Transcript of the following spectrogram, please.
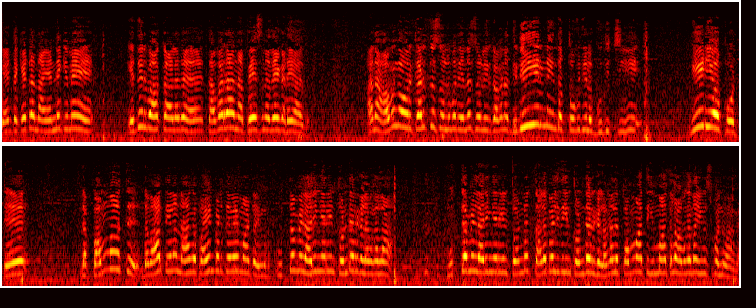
என்கிட்ட கேட்டா நான் என்னைக்குமே எதிர்வாக்காளரை தவறா நான் பேசினதே கிடையாது. ஆனா அவங்க ஒரு கருத்து சொல்லும்போது என்ன சொல்லியிருக்காங்கன்னா திடீர்னு இந்த தொகுதியில குதிச்சு வீடியோ போட்டு இந்த பம்மாத்து இந்த வார்த்தையெல்லாம் நாங்க பயன்படுத்தவே மாட்டோம். முத்தமிழ் அறிஞரின் தொண்டர்கள் அவங்கெல்லாம். முத்தமிழ் அறிஞரின் தொண்டர் தளபதியின் தொண்டர்கள். அதனால பம்மாத்து இம்மாத்துலாம் அவங்க தான் யூஸ் பண்ணுவாங்க.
